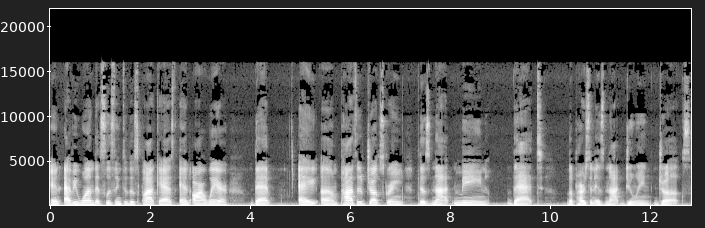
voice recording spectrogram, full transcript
and everyone that's listening to this podcast and are aware that a um, positive drug screen does not mean that the person is not doing drugs.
